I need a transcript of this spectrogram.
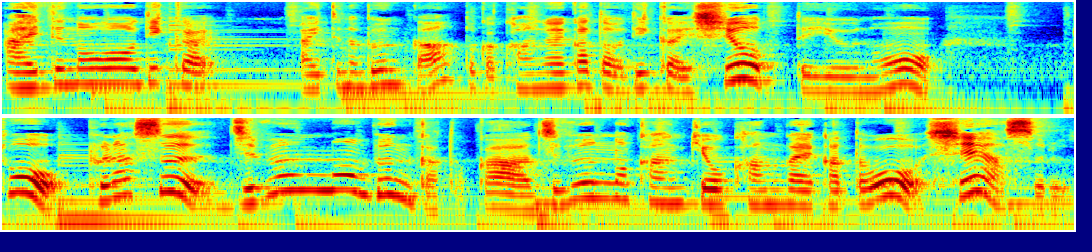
相手の理解相手の文化とか考え方を理解しようっていうのをとプラス自分の文化とか自分の環境考え方をシェアする。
